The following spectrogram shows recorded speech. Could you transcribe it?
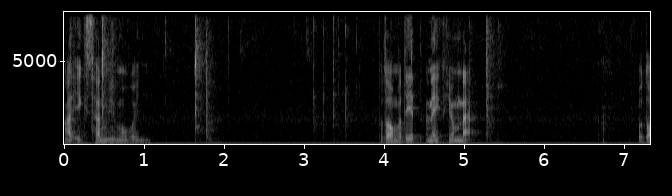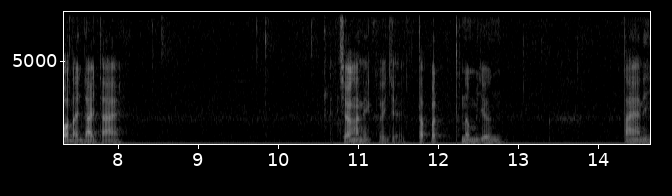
ហើយ extend វាមកវិញបន្តមកទៀតអានេះខ្ញុំដាក់បន្តដាច់ដាច់ដែរអញ្ចឹងអានេះឃើញចេះតែប៉ិតធ្នឹមយើងតែអានេះ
